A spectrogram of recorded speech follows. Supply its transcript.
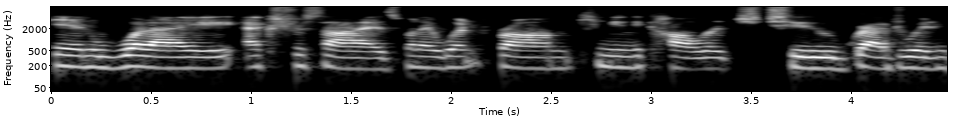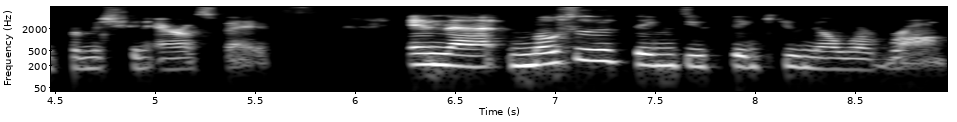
in what I exercised when I went from community college to graduating from Michigan Aerospace. In that most of the things you think you know are wrong.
